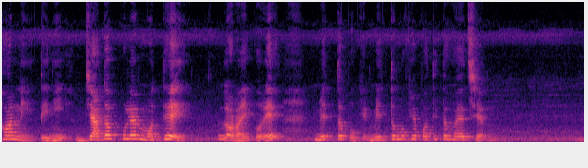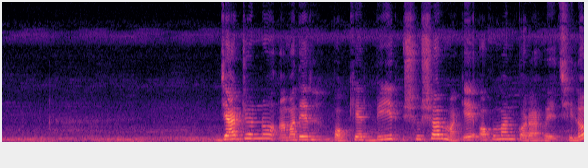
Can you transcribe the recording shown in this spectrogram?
হননি তিনি। যাদব কুলের মধ্যেই লড়াই করে মৃত্যুমুখে মৃত্যুমুখে পতিত হয়েছেন। যার জন্য আমাদের পক্ষের বীর সুশর্মাকে অপমান করা হয়েছিল।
